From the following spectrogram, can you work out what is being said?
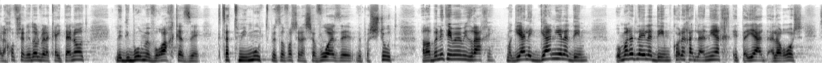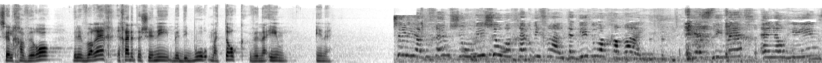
לחופש הגדול ולקייטנות, לדיבור מבורך כזה, קצת תמימות בסופו של השבוע הזה ופשטות. הרבנית ימי מזרחי מגיעה לגן ילדים ואומרת לילדים, כל אחד להניח את היד על הראש של חברו ולברך אחד את השני בדיבור מתוק ונעים. הנה. שלידכם שהוא מישהו אחר בכלל, תגידו אחריי. ישימך אלוהים,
